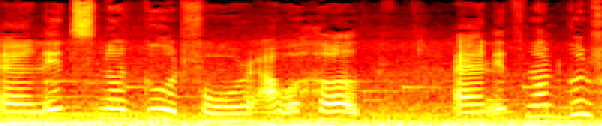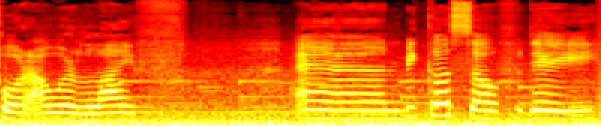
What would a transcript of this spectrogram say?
and it's not good for our health and it's not good for our life. And because of they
